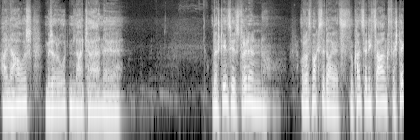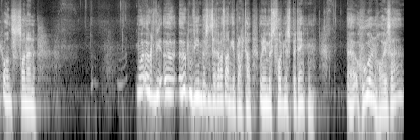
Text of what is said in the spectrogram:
ein Haus mit der roten Laterne. Und da stehen sie jetzt drinnen. Und was machst du da jetzt? Du kannst ja nicht sagen, versteck uns, sondern irgendwie, irgendwie müssen sie da was angebracht haben. Und ihr müsst Folgendes bedenken. Äh, Hurenhäuser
